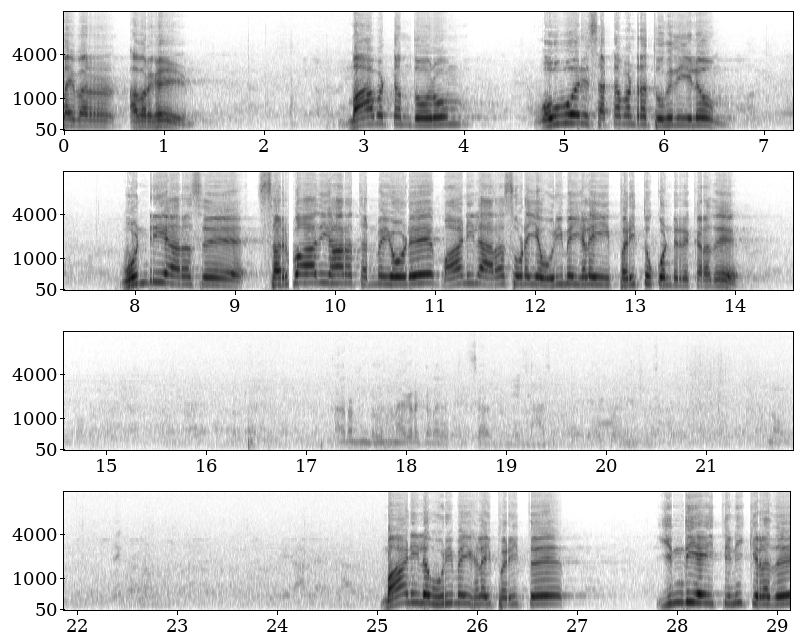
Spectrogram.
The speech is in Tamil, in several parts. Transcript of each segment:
தலைவர் அவர்கள் மாவட்டம் தோறும் ஒவ்வொரு சட்டமன்ற தொகுதியிலும் ஒன்றிய அரசு சர்வாதிகார தன்மையோடு மாநில அரசுடைய உரிமைகளை பறித்துக் கொண்டிருக்கிறது. மாநில உரிமைகளை பறித்து இந்தியை திணிக்கிறது.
